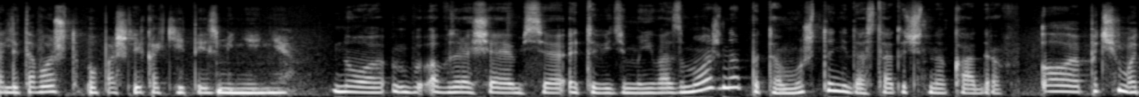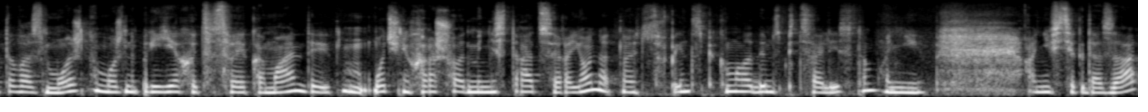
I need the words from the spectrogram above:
для того, чтобы пошли какие-то изменения. Но возвращаемся, это, видимо, невозможно, потому что недостаточно кадров. Почему это возможно? Можно приехать со своей командой. Очень хорошо администрация района относится, в принципе, к молодым специалистам. Они, они всегда за.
